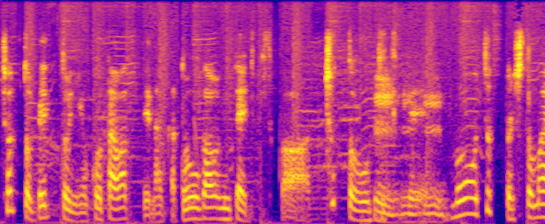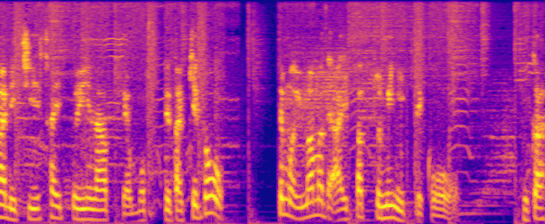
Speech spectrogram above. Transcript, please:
ちょっとベッドに横たわってなんか動画を見たいときとか、ちょっと大きくて、うんうんうんもうちょっと一回り小さいといいなって思ってたけど、でも今まで iPad mini ってこう、不可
